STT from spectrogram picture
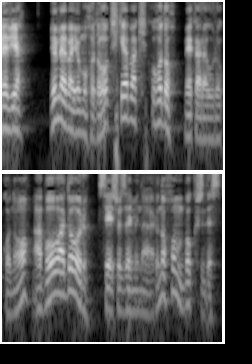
レルヤ。読めば読むほど、聞けば聞くほど、目から鱗のアボーアドール聖書ゼミナールの本牧師です。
